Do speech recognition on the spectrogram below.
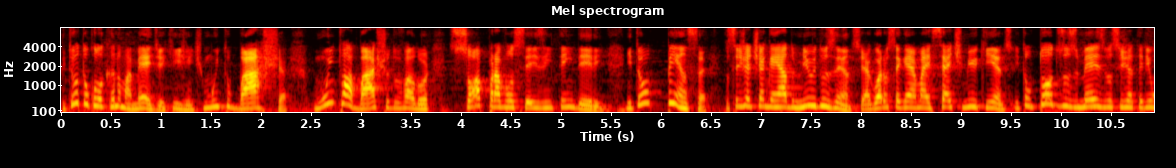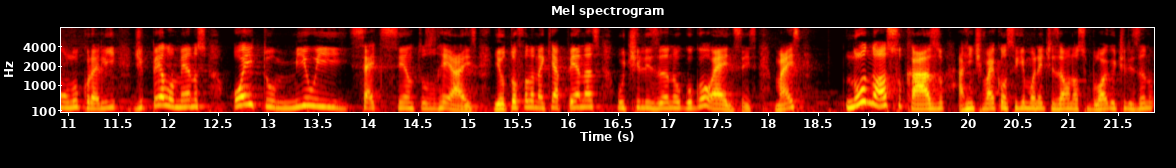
Então eu estou colocando uma média aqui, gente, muito baixa, muito abaixo do valor, só para vocês entenderem. Então pensa, você já tinha ganhado 1.200 e agora você ganha mais 7.500. Então todos os meses você já teria um lucro ali de pelo menos menos 8.700 reais. E eu tô falando aqui apenas utilizando o Google AdSense, mas no nosso caso, a gente vai conseguir monetizar o nosso blog utilizando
